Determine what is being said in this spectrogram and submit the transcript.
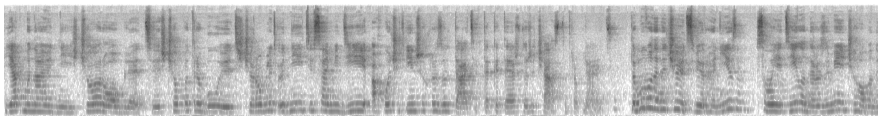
як минають дні, що роблять, що потребують, що роблять одні і ті самі дії, а хочуть інших результатів. Таке теж дуже часто трапляється. Тому вони не чують свій організм, своє тіло, не розуміють, чого вони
